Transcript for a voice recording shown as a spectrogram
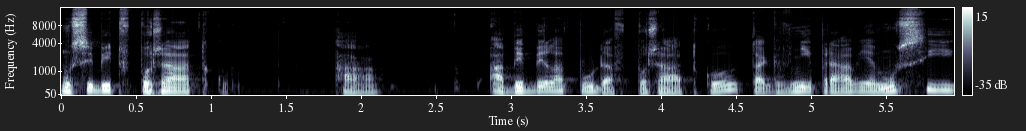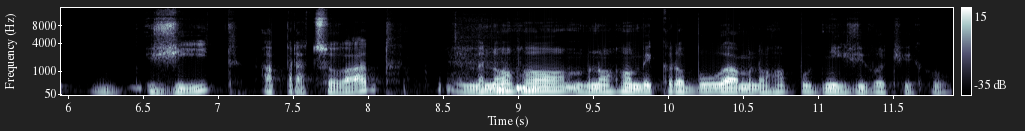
musí být v pořádku. A aby byla půda v pořádku, tak v ní právě musí žít a pracovat mnoho, mnoho mikrobů a mnoho půdních živočichů.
